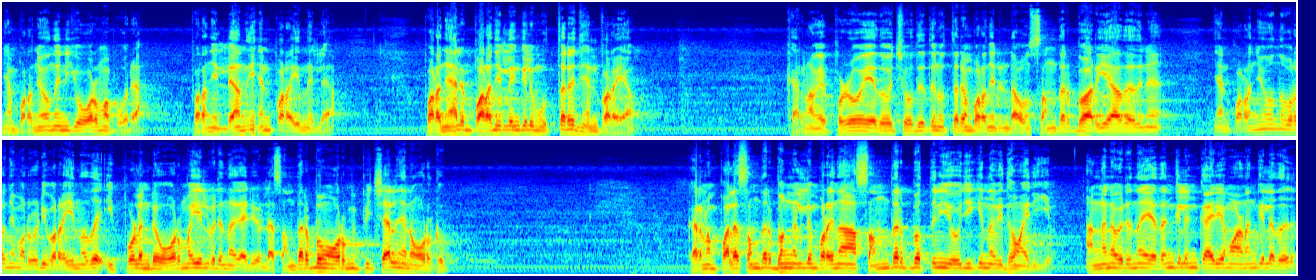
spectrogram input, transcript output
ഞാൻ പറഞ്ഞു എന്ന് എനിക്ക് ഓർമ്മ പോരാ. പറഞ്ഞില്ല എന്ന് ഞാൻ പറയുന്നില്ല. പറഞ്ഞാലും പറഞ്ഞില്ലെങ്കിലും ഉത്തരം ഞാൻ പറയാം. കാരണം എപ്പോഴോ ഏതോ ചോദ്യത്തിന് ഉത്തരം പറഞ്ഞിട്ടുണ്ടാവും. സന്ദർഭം അറിയാതെ അതിന് ഞാൻ പറഞ്ഞു എന്ന് പറഞ്ഞ് മറുപടി പറയുന്നത് ഇപ്പോൾ എന്റെ ഓർമ്മയിൽ വരുന്ന കാര്യമല്ല. സന്ദർഭം ഓർമ്മിപ്പിച്ചാൽ ഞാൻ ഓർക്കും. കാരണം പല സന്ദർഭങ്ങളിലും പറയുന്ന ആ സന്ദർഭത്തിന് യോജിക്കുന്ന വിധമായിരിക്കും. അങ്ങനെ വരുന്ന ഏതെങ്കിലും കാര്യമാണെങ്കിൽ അത്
